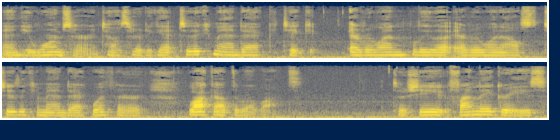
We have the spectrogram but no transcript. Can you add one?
and he warns her and tells her to get to the command deck, take everyone, Leela, everyone else to the command deck with her, lock out the robots. So she finally agrees,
